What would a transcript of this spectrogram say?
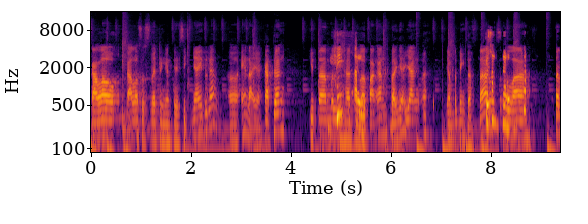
kalau kalau sesuai dengan basicnya itu kan uh, enak ya. Kadang kita melihat di lapangan banyak yang uh, yang penting daftar setelah ter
